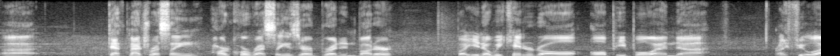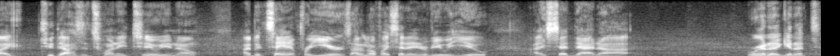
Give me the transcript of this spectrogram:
uh, deathmatch wrestling, hardcore wrestling is our bread and butter. But you know, we cater to all all people, and uh, I feel like 2022. You know, I've been saying it for years. I don't know if I said in an interview with you. I said that uh, we're gonna get a t-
